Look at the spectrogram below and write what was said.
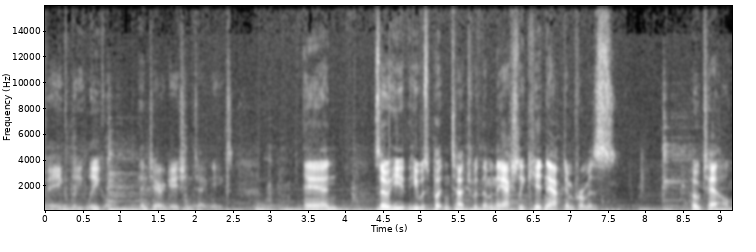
vaguely legal interrogation techniques. And so he, he was put in touch with them, and they actually kidnapped him from his hotel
